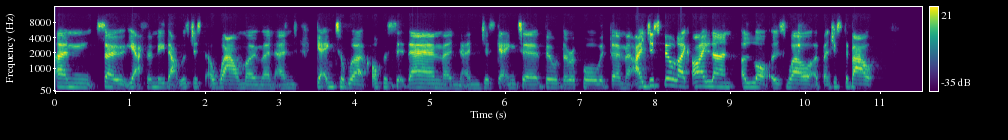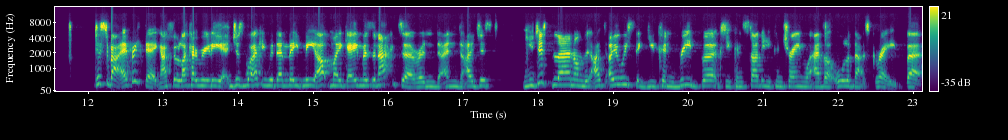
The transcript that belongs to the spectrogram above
Um, so yeah, for me that was just a wow moment, and getting to work opposite them, and and just getting to build the rapport with them. I just feel like I learned a lot as well, but just about just about everything. I feel like I really just working with them made me up my game as an actor, and and I just you just learn on the. I, I always think you can read books, you can study, you can train, whatever. All of that's great, but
